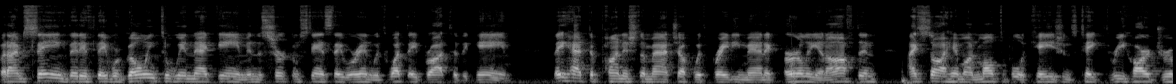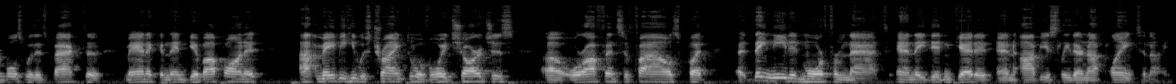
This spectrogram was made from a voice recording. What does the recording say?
But I'm saying that if they were going to win that game in the circumstance they were in with what they brought to the game, they had to punish the matchup with Brady Manek early and often. I saw him on multiple occasions take three hard dribbles with his back to Manek and then give up on it. Uh, maybe he was trying to avoid charges uh, or offensive fouls, but uh, they needed more from that, and they didn't get it. And obviously, they're not playing tonight.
